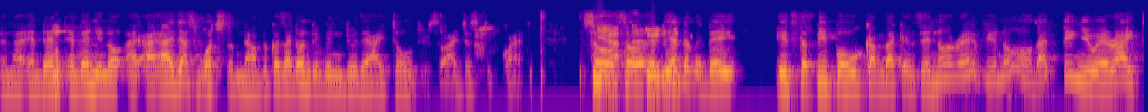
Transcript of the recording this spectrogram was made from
And I, and then and then you know I, I just watch them now because I don't even do the I told you, so I just keep quiet. So Yeah, so at the end of the day, it's the people who come back and say, no, Rev, you know that thing you were right.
